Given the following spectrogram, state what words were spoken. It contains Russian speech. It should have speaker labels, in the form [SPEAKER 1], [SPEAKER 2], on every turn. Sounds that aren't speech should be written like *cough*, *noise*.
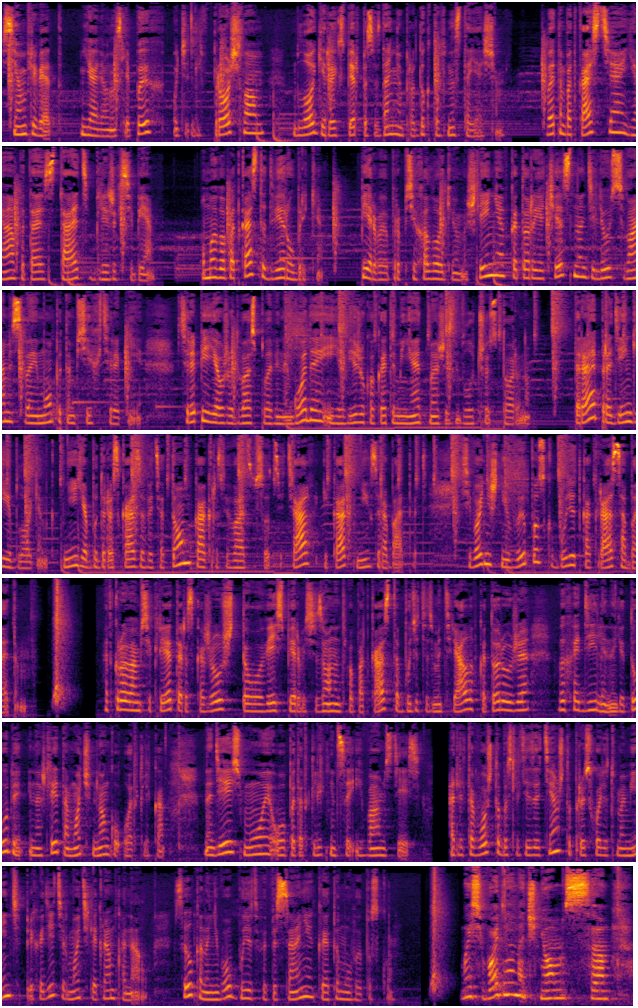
[SPEAKER 1] Всем привет! Я Алена Слепых, учитель в прошлом, блогер и эксперт по созданию продуктов в настоящем. В этом подкасте я пытаюсь стать ближе к себе. У моего подкаста две рубрики. Первая про психологию мышления, в которой я честно делюсь с вами своим опытом психотерапии. В терапии я уже два с половиной года, и я вижу, как это меняет мою жизнь в лучшую сторону. Вторая про деньги и блогинг. В ней я буду рассказывать о том, как развиваться в соцсетях и как в них зарабатывать. Сегодняшний выпуск будет как раз об этом. Открою вам секрет и расскажу, что весь первый сезон этого подкаста будет из материалов, которые уже выходили на ютубе и нашли там очень много отклика. Надеюсь, мой опыт откликнется и вам здесь. А для того, чтобы следить за тем, что происходит в моменте, приходите в мой телеграм-канал. Ссылка на него будет в описании к этому выпуску. Мы сегодня начнем с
